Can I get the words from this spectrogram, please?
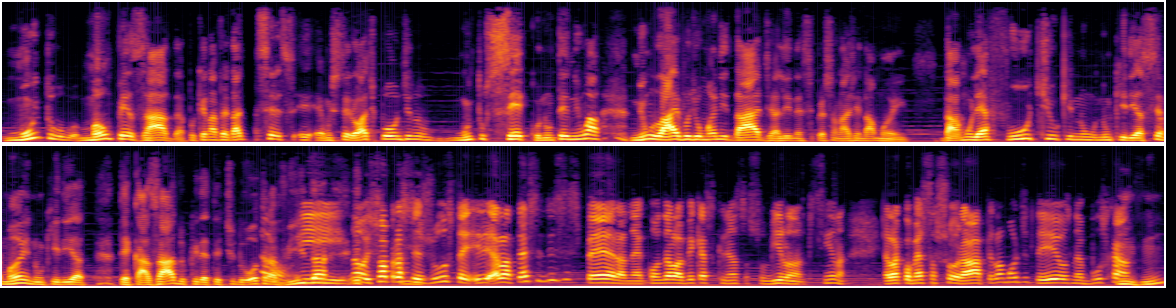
muito mão pesada, porque na verdade é um estereótipo onde muito seco, não tem nenhuma, nenhum laivo de humanidade ali nesse personagem da mãe da mulher fútil que não, não queria ser mãe, não queria ter casado, queria ter tido outra não, vida. E, não, e só para ser justa, ela até se desespera, né? Quando ela vê que as crianças sumiram na piscina, ela começa a chorar, pelo amor de Deus, né? Busca, uhum.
